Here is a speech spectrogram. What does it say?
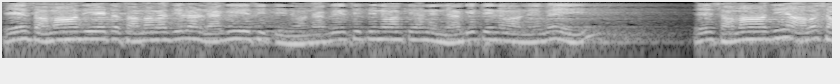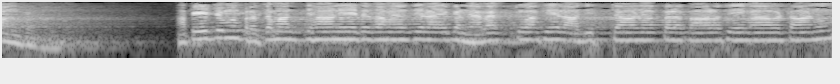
ඒ සමාධියට සමවැදිලා නැගී සිටිනවා. නැගී සිටිනවා කියන්නේ නැගිටිනවා නෙමෙයි. ඒ සමාධිය අවසන් කරනවා. අපේටම ප්‍රථම ධානයේට සමවැදිලා ඒක නැවැත්තුවා කියලා අදිස්ථාන කළ කාල සීමාවට අනුව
